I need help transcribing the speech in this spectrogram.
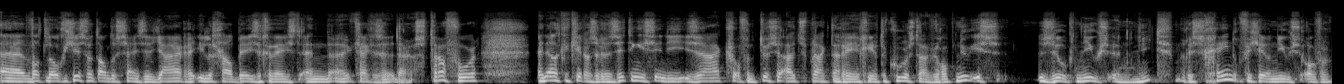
Uh, wat logisch is, want anders zijn ze jaren illegaal bezig geweest en uh, krijgen ze daar straf voor. En elke keer als er een zitting is in die zaak of een tussenuitspraak, dan reageert de koers daar weer op. Nu is zulk nieuws er niet. Er is geen officieel nieuws over.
